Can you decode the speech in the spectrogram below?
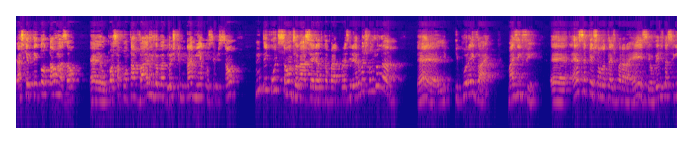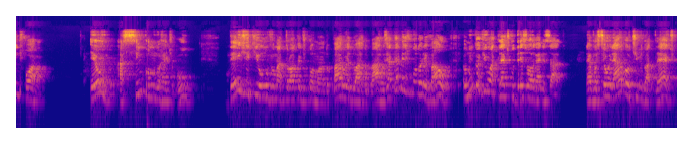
Eu acho que ele tem total razão. É, eu posso apontar vários jogadores que, na minha concepção, não tem condição de jogar a Série A do Campeonato Brasileiro, mas estão jogando. É, e, e por aí vai. Mas, enfim, é, essa questão do Atlético Paranaense eu vejo da seguinte forma. Eu, assim como no Red Bull, desde que houve uma troca de comando para o Eduardo Barros e até mesmo com o Dorival, eu nunca vi um Atlético desorganizado. Né? Você olhava o time do Atlético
